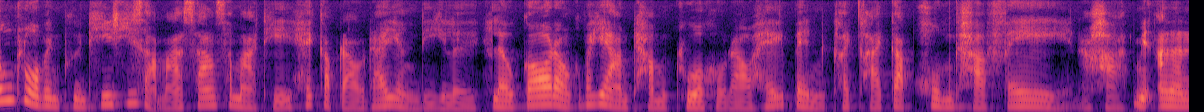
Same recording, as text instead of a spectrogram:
ห้องครัวเป็นพื้นที่ที่สามารถสร้างสมาธิให้กับเราได้อย่างดีเลย แล้วก็เราก็พยายามทำครัวของเราให้เป็นคล้ายๆ กับโฮมคาเฟ่นะคะอันนั้น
